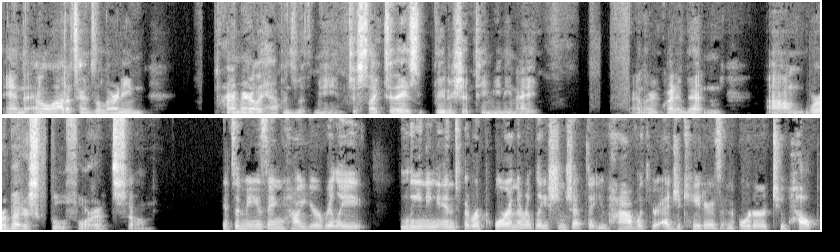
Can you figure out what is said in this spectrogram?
and, and a lot of times the learning primarily happens with me just like today's leadership team meeting. I i learned quite a bit and um, we're a better school for it so. It's amazing how you're really leaning into the rapport and the relationship that you have with your educators in order to help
